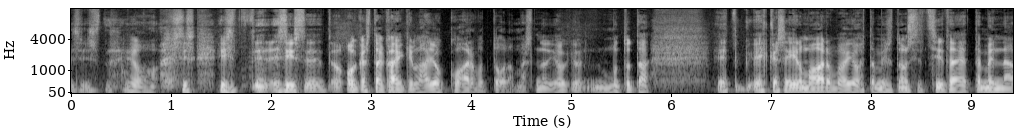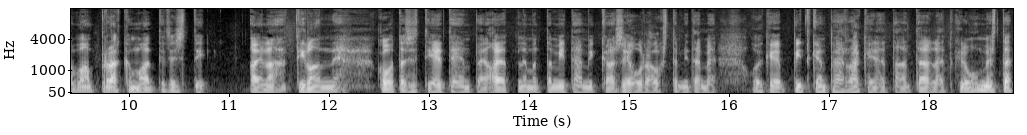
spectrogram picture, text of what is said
Siis, joo, siis, siis, siis oikeastaan kaikilla on joku arvot olemassa. No, jo, mutta tota, et ehkä se ilman arvoja johtamista on sit sitä, että mennään vaan pragmaattisesti aina tilanne kohtaisesti eteenpäin, ajattelematta mitä, mikä on seurauksista, mitä me oikein pitkämpään rakennetaan tällä. Että kyllä mun mielestä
